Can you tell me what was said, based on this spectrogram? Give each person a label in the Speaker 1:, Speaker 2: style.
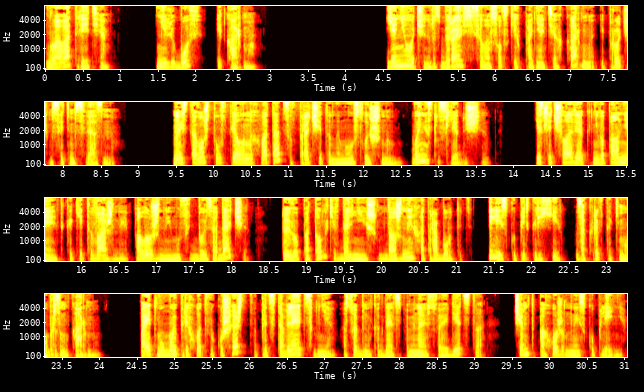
Speaker 1: Глава третья. Нелюбовь и карма. Я не очень разбираюсь в философских понятиях кармы и прочем с этим связанным. Но из того, что успела нахвататься в прочитанном и услышанном, вынесла следующее. Если человек не выполняет какие-то важные, положенные ему судьбой задачи, то его потомки в дальнейшем должны их отработать или искупить грехи, закрыв таким образом карму. Поэтому мой приход в акушерство представляется мне, особенно когда я вспоминаю свое детство, чем-то похожим на искупление.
